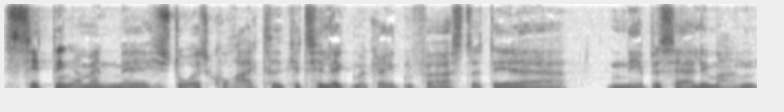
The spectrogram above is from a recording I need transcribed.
sætninger, man med historisk korrekthed kan tillægge Margrethe den første. Det er næppe særlig mange.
